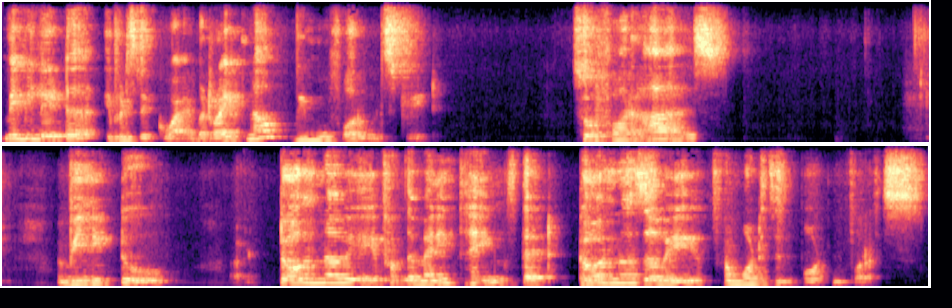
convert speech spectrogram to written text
Maybe later if it's required, but right now we move forward straight. So for us, we need to turn away from the many things that turn us away from what is important for us.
